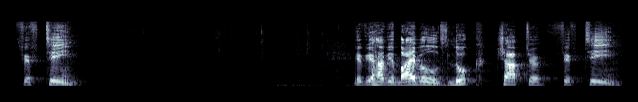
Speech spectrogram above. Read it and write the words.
15. If you have your Bibles, Luke chapter 15.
